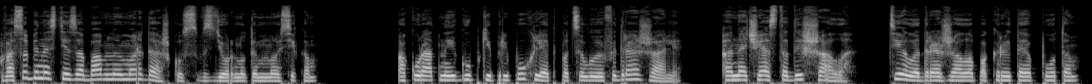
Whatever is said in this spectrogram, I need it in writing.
в особенности забавную мордашку с вздернутым носиком. Аккуратные губки припухли от поцелуев и дрожали. Она часто дышала, тело дрожало, покрытое потом.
